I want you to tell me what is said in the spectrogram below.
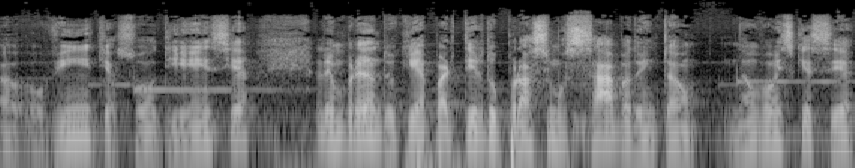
ao ouvinte, a sua audiência. Lembrando que a partir do próximo sábado, então, não vão esquecer,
